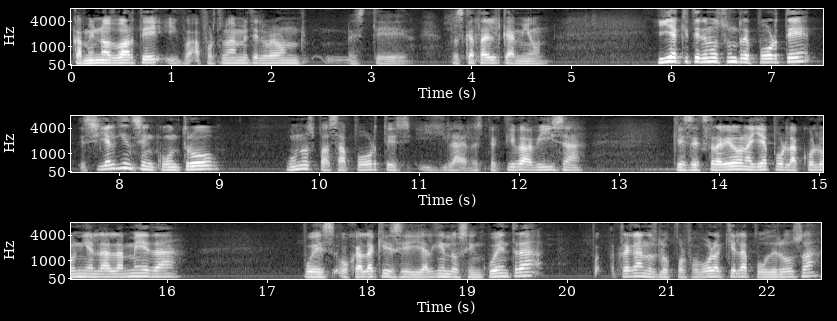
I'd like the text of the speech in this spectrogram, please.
camino a Duarte y afortunadamente lograron este rescatar el camión. Y aquí tenemos un reporte, si alguien se encontró unos pasaportes y la respectiva visa que se extraviaron allá por la colonia La Alameda, pues ojalá que si alguien los encuentra, tráiganoslo por favor aquí a la poderosa.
